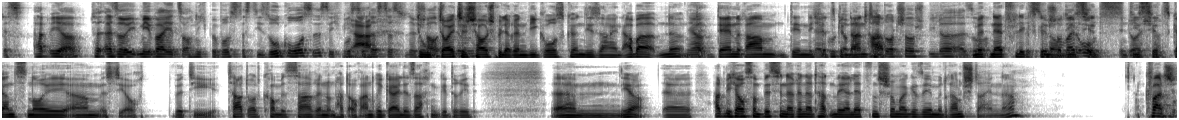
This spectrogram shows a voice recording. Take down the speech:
Das hat, ja, also mir war jetzt auch nicht bewusst, dass die so groß ist. Ich wusste, dass das eine du, deutsche Schauspielerin, wie groß können die sein? Aber ne, Ja. den Rahmen, den ich ja, jetzt gut, genannt habe, Tatort-Schauspieler, also mit Netflix, ja genau, die ist, jetzt, die ist jetzt ganz neu, ähm, ist die auch, wird die Tatortkommissarin und hat auch andere geile Sachen gedreht. Ähm, ja, äh, hat mich auch so ein bisschen erinnert, hatten wir ja letztens schon mal gesehen mit Rammstein, ne? Quatsch,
